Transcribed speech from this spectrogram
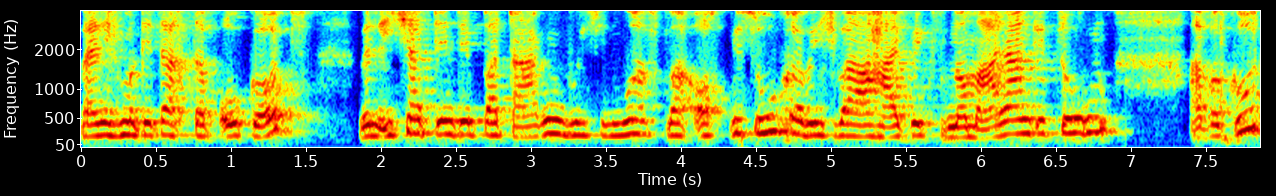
weil ich mir gedacht habe, oh Gott, weil ich hatte in den paar Tagen, wo ich in Urhaft war, auch Besuch, aber ich war halbwegs normal angezogen. Aber gut,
